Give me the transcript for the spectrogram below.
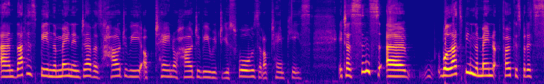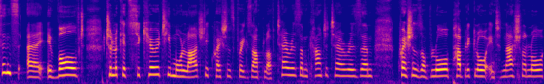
And that has been the main endeavors. How do we obtain or how do we reduce wars and obtain peace? It has since, uh, well, that's been the main focus, but it's since uh, evolved to look at security more largely, questions, for example, of terrorism, counterterrorism, questions of law, public law, international law,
